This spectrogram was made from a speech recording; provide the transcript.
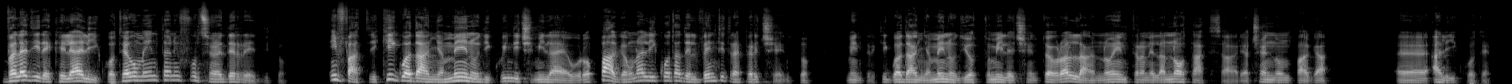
vale a dire che le aliquote aumentano in funzione del reddito. Infatti, chi guadagna meno di 15.000 euro paga un'aliquota del 23%, mentre chi guadagna meno di 8.100 euro all'anno entra nella no tax area, cioè non paga eh, aliquote.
